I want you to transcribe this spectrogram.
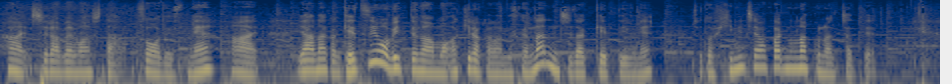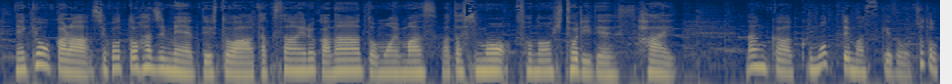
はい調べました。そうですね。はい。いやなんか月曜日っていうのはもう明らかなんですけど何日だっけっていうね。ちょっと日にち分からなくなっちゃって。ね、今日から仕事始めっていう人はたくさんいるかなと思います。私もその一人です。はい。なんか曇ってますけどちょっと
